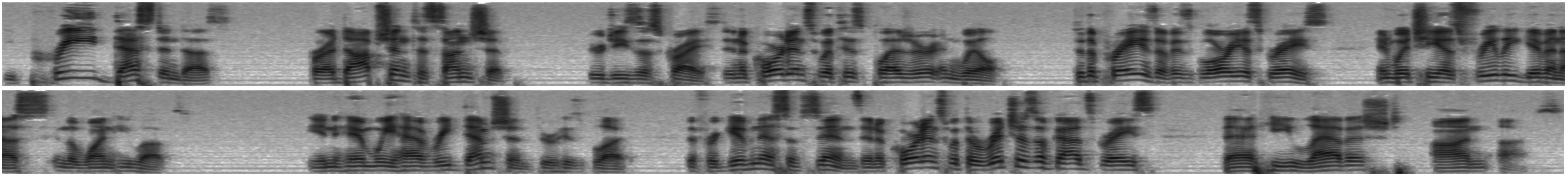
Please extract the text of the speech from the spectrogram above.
he predestined us for adoption to sonship through Jesus Christ, in accordance with his pleasure and will, to the praise of his glorious grace, in which he has freely given us in the one he loves. In him we have redemption through his blood, the forgiveness of sins, in accordance with the riches of God's grace that he lavished on us.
